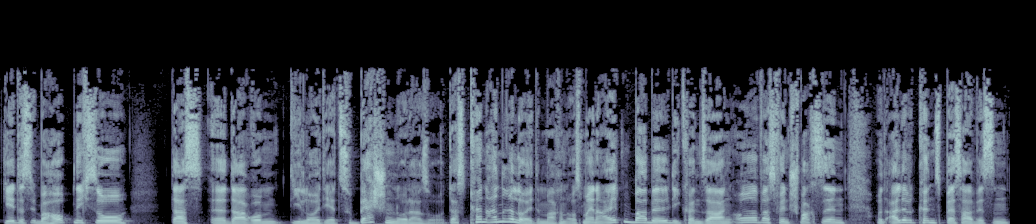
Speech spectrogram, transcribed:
geht es überhaupt nicht so, das äh, darum, die Leute jetzt zu bashen oder so. Das können andere Leute machen. Aus meiner alten Bubble, die können sagen, oh, was für ein Schwachsinn und alle können es besser wissen.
